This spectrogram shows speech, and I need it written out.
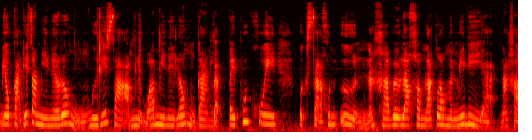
มีโอกาสที่จะมีในเรื่องของมือที่สามหรือว่ามีในเรื่องของการแบบไปพูดคุยปรึกษาคนอื่นนะคะ เวลาความรักเรามันไม่ดีอะนะคะ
